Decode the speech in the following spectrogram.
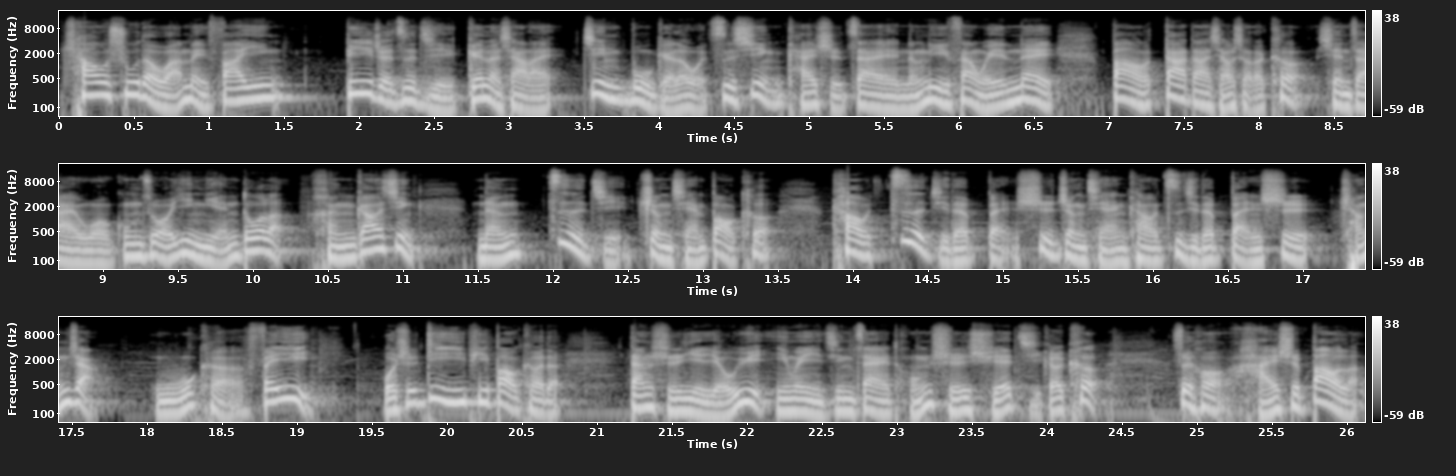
抄书的完美发音，逼着自己跟了下来，进步给了我自信，开始在能力范围内报大大小小的课。现在我工作一年多了，很高兴。能自己挣钱报课，靠自己的本事挣钱，靠自己的本事成长，无可非议。我是第一批报课的，当时也犹豫，因为已经在同时学几个课，最后还是报了，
